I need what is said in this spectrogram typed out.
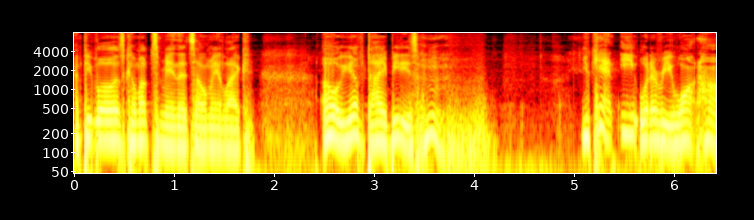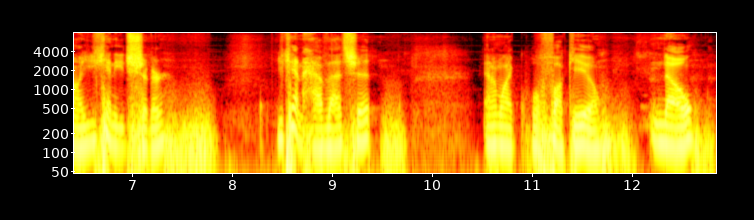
And people always come up to me and they tell me, like, oh, you have diabetes. Hmm. You can't eat whatever you want, huh? You can't eat sugar. You can't have that shit. And I'm like, well, fuck you. No.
